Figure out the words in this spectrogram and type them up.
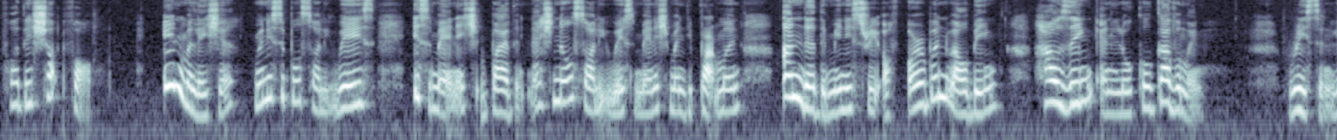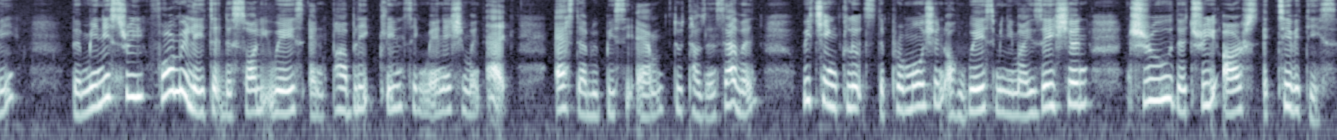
for this shortfall? In Malaysia, municipal solid waste is managed by the National Solid Waste Management Department under the Ministry of Urban Wellbeing, Housing and Local Government. Recently, the Ministry formulated the Solid Waste and Public Cleansing Management Act SWPCM 2007, which includes the promotion of waste minimization through the 3Rs activities.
